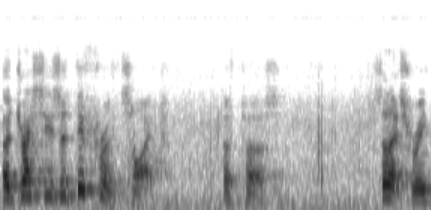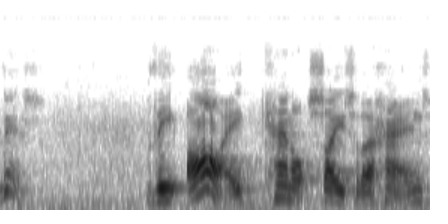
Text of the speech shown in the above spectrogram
addresses a different type of person. So let's read this. The eye cannot say to the hand,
